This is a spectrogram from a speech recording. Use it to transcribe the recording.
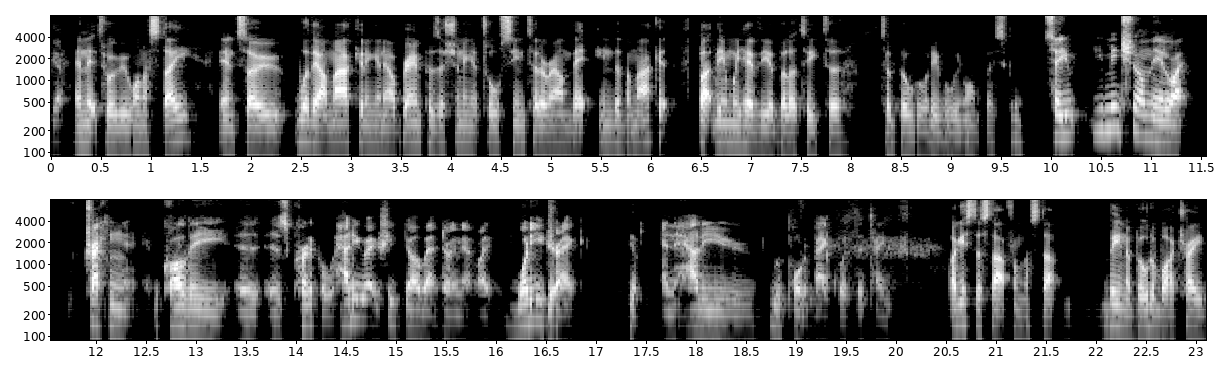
yep. and that's where we want to stay. And so, with our marketing and our brand positioning, it's all centered around that end of the market. But then we have the ability to to build whatever we want, basically. So you, you mentioned on there like tracking quality is, is, critical. How do you actually go about doing that? Like, what do you track? Yep. And how do you report it back with the team? I guess to start from the start, being a builder by trade,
